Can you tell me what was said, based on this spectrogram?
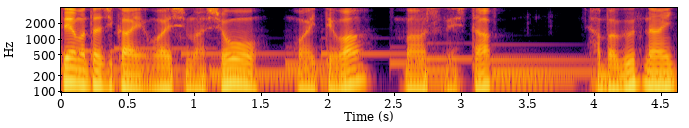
ではまた次回お会いしましょう。お相手はマースでした。Have a good night.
